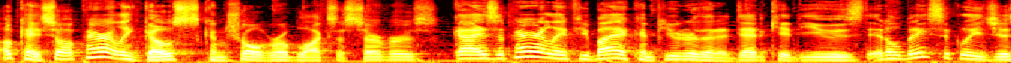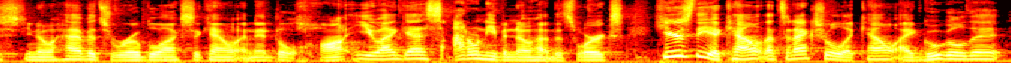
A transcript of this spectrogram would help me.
Okay, so apparently ghosts control Roblox's servers. Guys, apparently if you buy a computer that a dead kid used, it'll basically just, you know, have its Roblox account and it'll haunt you, I guess. I don't even know how this works. Here's the account. That's an actual account. I googled it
